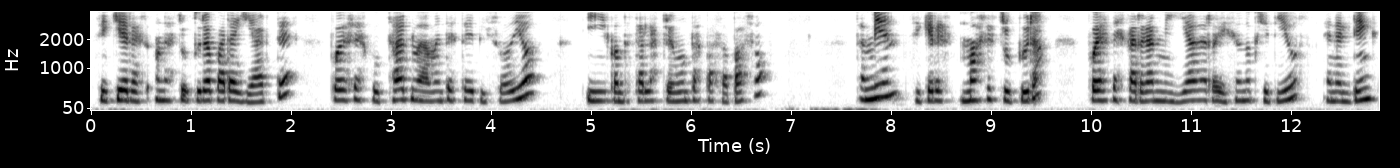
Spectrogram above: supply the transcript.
Si quieres una estructura para guiarte, puedes escuchar nuevamente este episodio y contestar las preguntas paso a paso. También, si quieres más estructura, puedes descargar mi guía de revisión de objetivos en el link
